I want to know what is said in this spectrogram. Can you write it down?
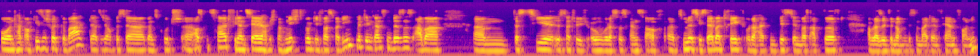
und habe auch diesen Schritt gewagt. Der hat sich auch bisher ganz gut äh, ausgezahlt. Finanziell habe ich noch nicht wirklich was verdient mit dem ganzen Business, aber ähm, das Ziel ist natürlich irgendwo, dass das Ganze auch äh, zumindest sich selber trägt oder halt ein bisschen was abwirft. Aber da sind wir noch ein bisschen weiter entfernt von.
